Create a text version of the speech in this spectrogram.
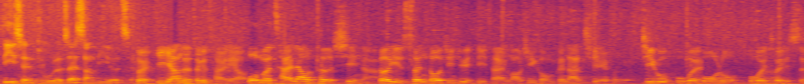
第一层涂了，再上第二层。对，一样的这个材料，我们材料特性啊，可以渗透进去底材毛细孔跟它结合，几乎不会剥落，不会褪色，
